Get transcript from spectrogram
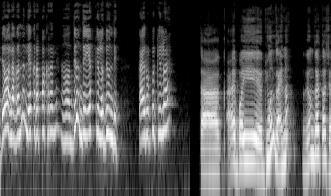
द्यावं लागन ना लेकरा पाखराले देऊन दे एक किलो देऊन दे. काय रुपये किलो आहे? काय बाई घेऊन जाय ना. घेऊन जाय तशा.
